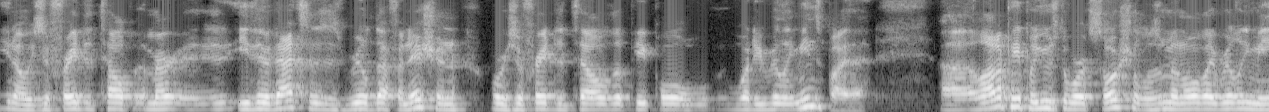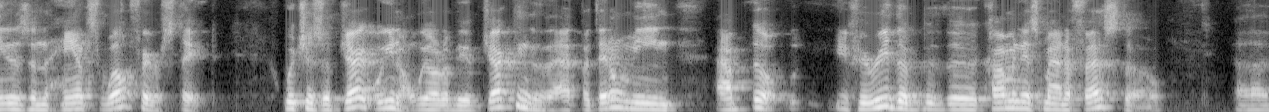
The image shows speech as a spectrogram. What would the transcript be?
You know, he's afraid to tell America. Either that's his real definition, or he's afraid to tell the people what he really means by that. Uh, a lot of people use the word socialism, and all they really mean is enhanced welfare state, which is object. You know, we ought to be objecting to that, but they don't mean if you read the the Communist Manifesto, uh,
